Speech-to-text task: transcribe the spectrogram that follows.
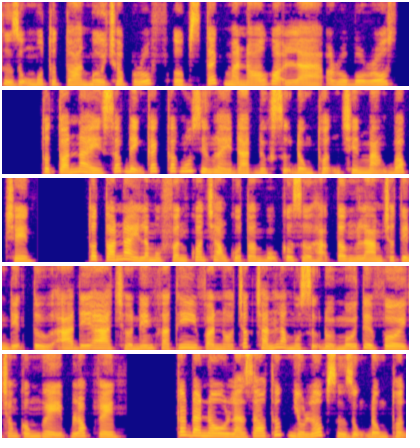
sử dụng một thuật toán mới cho Proof of Stake mà nó gọi là Ouroboros. Thuật toán này xác định cách các nút riêng lẻ đạt được sự đồng thuận trên mạng blockchain. Thuật toán này là một phần quan trọng của toàn bộ cơ sở hạ tầng làm cho tiền điện tử ADA trở nên khả thi và nó chắc chắn là một sự đổi mới tuyệt vời trong công nghệ blockchain. Cardano là giao thức nhiều lớp sử dụng đồng thuận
